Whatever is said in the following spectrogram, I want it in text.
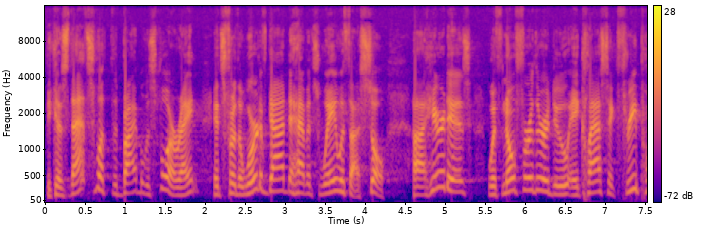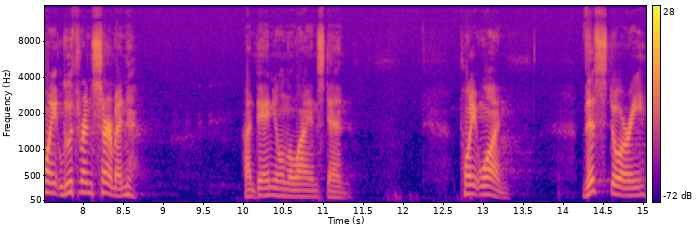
Because that's what the Bible is for, right? It's for the Word of God to have its way with us. So uh, here it is, with no further ado, a classic three point Lutheran sermon on Daniel in the lion's den. Point one this story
